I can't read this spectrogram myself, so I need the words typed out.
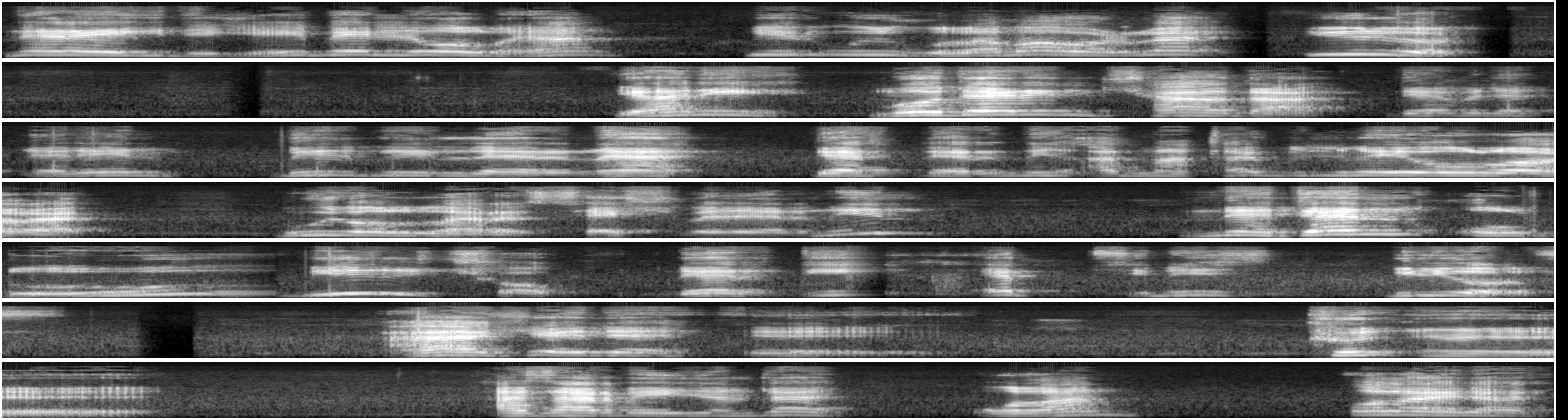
Nereye gideceği belli olmayan bir uygulama orada yürüyor. Yani modern çağda devletlerin birbirlerine dertlerini anlatabilme yolu olarak bu yolları seçmelerinin neden olduğu birçok derdi hepsimiz biliyoruz. Her şeyde e, kı, e, Azerbaycan'da olan olaylar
